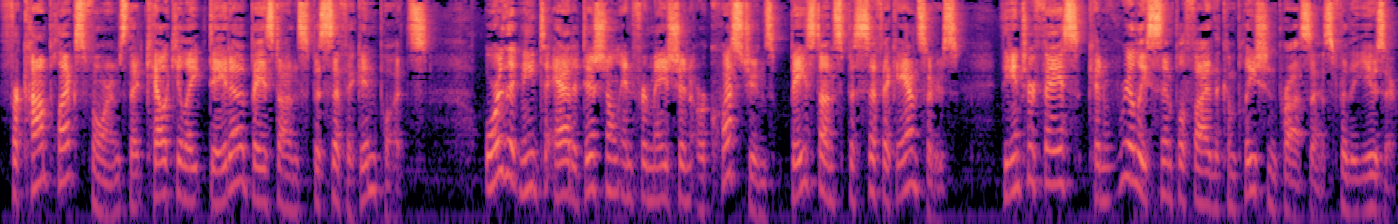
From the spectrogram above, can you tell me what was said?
For complex forms that calculate data based on specific inputs, or that need to add additional information or questions based on specific answers, the interface can really simplify the completion process for the user.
